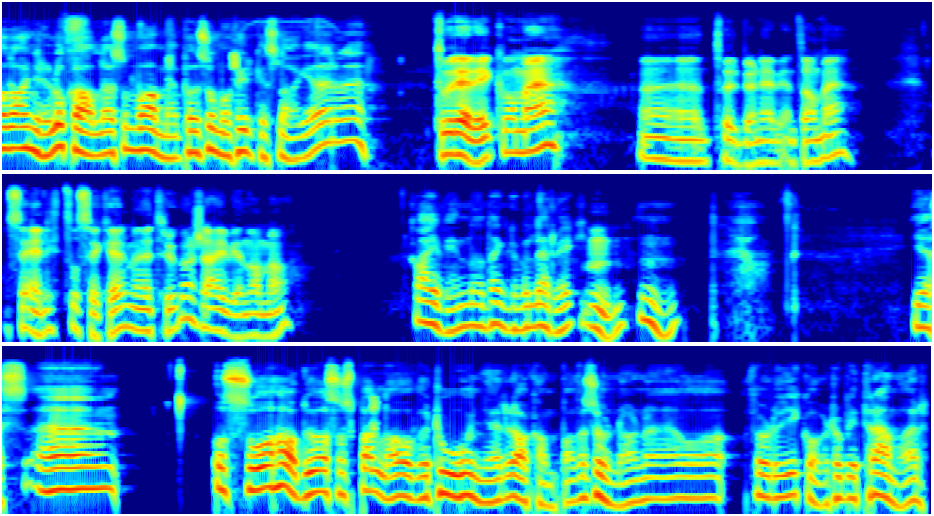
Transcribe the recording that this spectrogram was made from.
var det andre lokale som var med på det samme fylkeslaget? eller? Tor Erik var med. Torbjørn Evient var med. Og så er jeg litt usikker, men jeg tror kanskje Eivind var med òg. Eivind tenker på Lervik. Mm. Mm. Yes. Uh, og så har du altså spilla over 200 A-kamper for Surndalen eh, før du gikk over til å bli trener.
